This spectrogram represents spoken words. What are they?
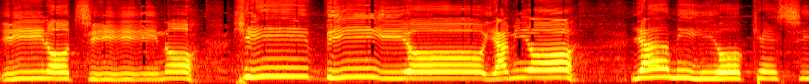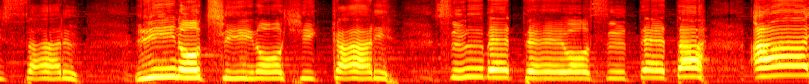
命の日々よ闇を闇を消し去る。命の光すべてを捨てた愛。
